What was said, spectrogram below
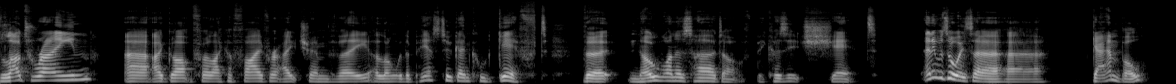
BloodRayne, uh, I got for like a fiver at HMV, along with a PS2 game called Gift that no one has heard of because it's shit. And it was always a, a gamble.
